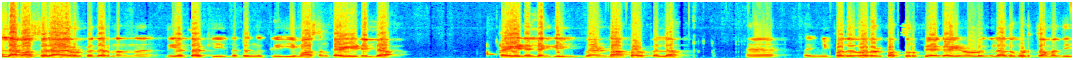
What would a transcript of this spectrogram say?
എല്ലാ മാസവും ഒരു ആയിരം റുപ്യ തരണമെന്ന് നിയത്താക്കി എന്നിട്ട് നിങ്ങൾക്ക് ഈ മാസം കഴിയണില്ല. കഴിയണില്ലെങ്കിൽ വേണ്ട കുഴപ്പമില്ല. ഇനിയിപ്പോ അത് വേറൊരു പത്ത് റുപ്യ കഴിയണുള്ളൂ അത് കൊടുത്താൽ മതി.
